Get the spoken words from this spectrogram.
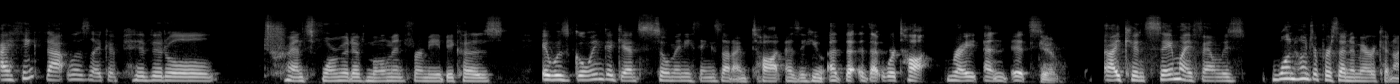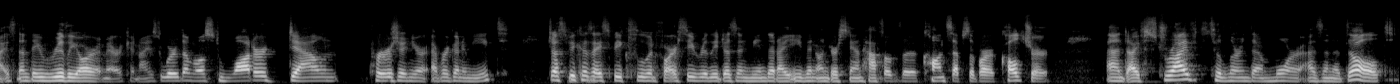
I think that was like a pivotal, transformative moment for me because it was going against so many things that I'm taught as a human, uh, that, that we're taught, right? And it's, Yeah. I can say my family's 100% Americanized, and they really are Americanized. We're the most watered down Persian you're ever going to meet. Just because I speak fluent Farsi really doesn't mean that I even understand half of the concepts of our culture. And I've strived to learn them more as an adult.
